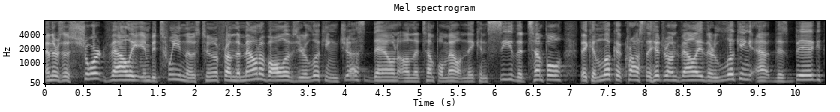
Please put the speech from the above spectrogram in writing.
And there's a short valley in between those two. And from the Mount of Olives, you're looking just down on the Temple Mountain. They can see the temple. They can look across the Kidron Valley. They're looking at this big,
